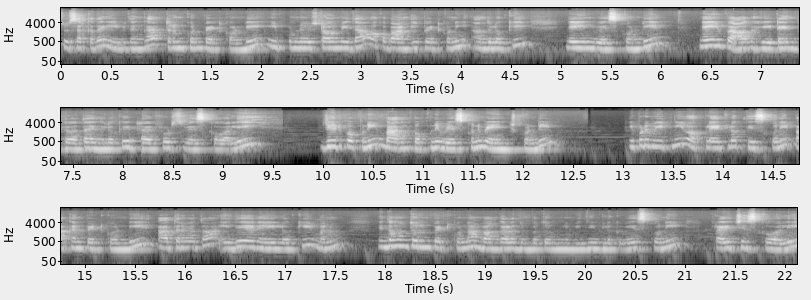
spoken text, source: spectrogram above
చూసారు కదా ఈ విధంగా తురుముకొని పెట్టుకోండి. ఇప్పుడు స్టవ్ మీద ఒక బాండిల్ పెట్టుకొని అందులోకి నెయ్యిని వేసుకోండి. నెయ్యి బాగా హీట్ అయిన తర్వాత ఇందులోకి డ్రై ఫ్రూట్స్ వేసుకోవాలి. జీడిపప్పుని బాదం పప్పుని వేసుకొని వేయించుకోండి. ఇప్పుడు వీటిని ఒక ప్లేట్లోకి తీసుకొని పక్కన పెట్టుకోండి. ఆ తర్వాత ఇదే నెయ్యిలోకి మనం ఇంతకుముందు తురుము పెట్టుకున్న బంగాళాదుంప తురుముని దీంట్లోకి వేసుకొని ఫ్రై చేసుకోవాలి.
